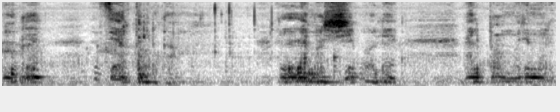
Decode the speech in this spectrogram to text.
നമുക്ക് ചേർത്ത് കൊടുക്കാം. നല്ല മഷി പോലെ അല്പം ഒരു മുറി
